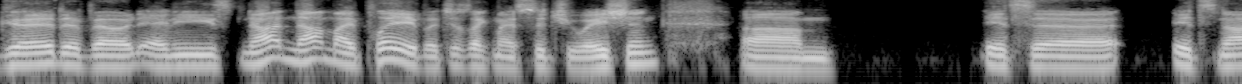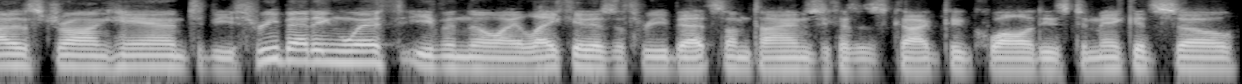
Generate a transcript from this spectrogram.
good about any. Not not my play, but just like my situation. Um, it's a it's not a strong hand to be three betting with, even though I like it as a three bet sometimes because it's got good qualities to make it so.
